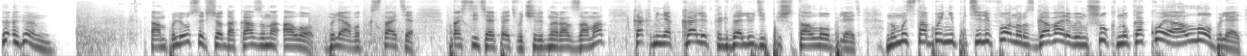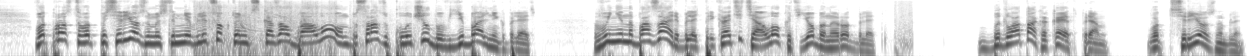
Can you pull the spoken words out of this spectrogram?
Там плюсы, все доказано, алло. Бля, вот, кстати, простите опять в очередной раз за мат. Как меня калит, когда люди пишут алло, блядь. Ну мы с тобой не по телефону разговариваем, Шук. Ну какое алло, блядь? Вот просто вот по-серьезному, если мне в лицо кто-нибудь сказал бы алло, он бы сразу получил бы в ебальник, блядь. Вы не на базаре, блядь. Прекратите аллокать, ебаный рот, блядь. Быдлота какая-то прям. Вот серьезно, блядь.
